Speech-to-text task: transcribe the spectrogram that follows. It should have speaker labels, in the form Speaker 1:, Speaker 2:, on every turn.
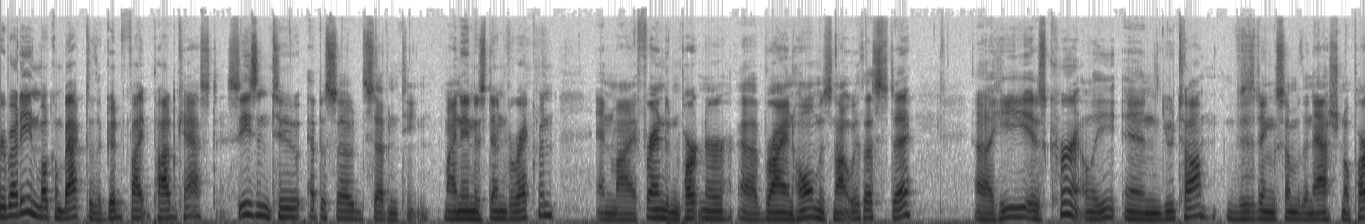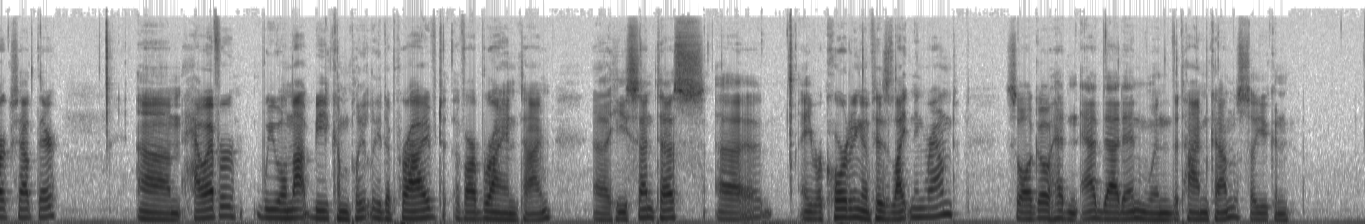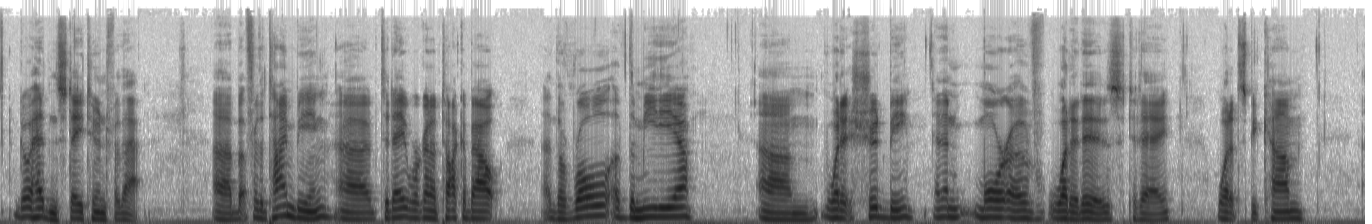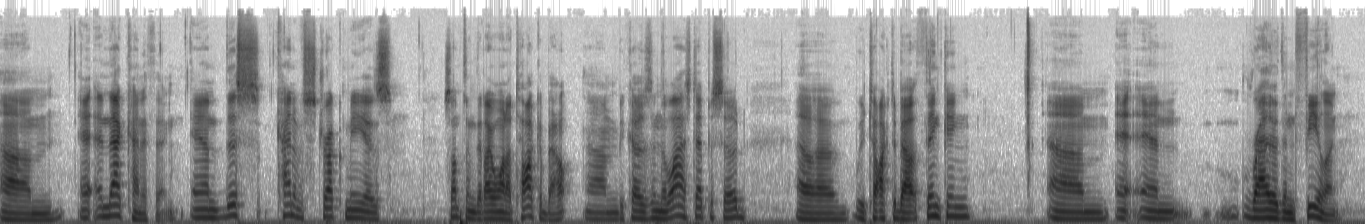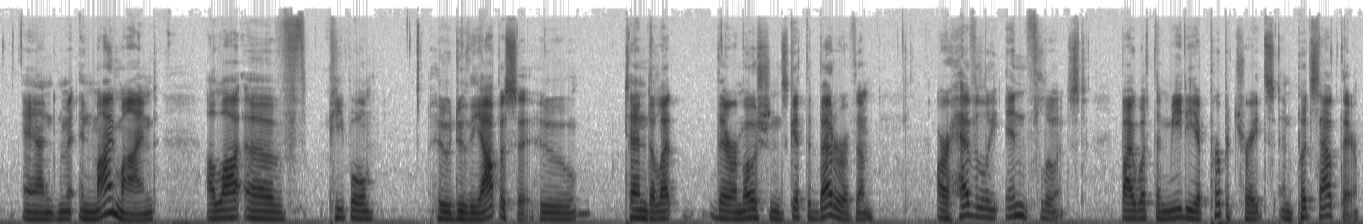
Speaker 1: everybody, and welcome back to the Good Fight Podcast, Season 2, Episode 17. My name is Denver Ekman, and my friend and partner, uh, Brian Holm, is not with us today. Uh, he is currently in Utah visiting some of the national parks out there. Um, however, we will not be completely deprived of our Brian time. Uh, he sent us uh, a recording of his lightning round, so I'll go ahead and add that in when the time comes, so you can go ahead and stay tuned for that. Uh, but for the time being, uh, today we're going to talk about uh, the role of the media, um, what it should be, and then more of what it is today, what it's become, um, and, and, that kind of thing. And this kind of struck me as something that I want to talk about um, because in the last episode, uh, we talked about thinking um, and, and rather than feeling. And in my mind, a lot of people who do the opposite, who tend to let their emotions get the better of them, are heavily influenced by what the media perpetrates and puts out there.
